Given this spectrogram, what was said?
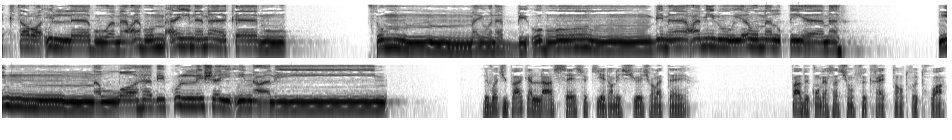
أكثر إلا هو معهم أينما كانوا ثم ينبئهم بما عملوا يوم القيامة إن الله بكل شيء عليم Ne vois-tu pas qu'Allah sait ce qui est dans les cieux et sur la terre Pas de conversation secrète entre trois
